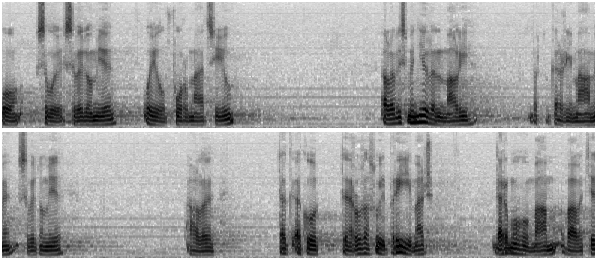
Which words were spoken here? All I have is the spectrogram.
o svoje svedomie, o jeho formáciu, ale aby sme nielen mali, preto každý máme svedomie, ale tak ako ten rozhlasový prijímač, darmo ho mám v aute,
